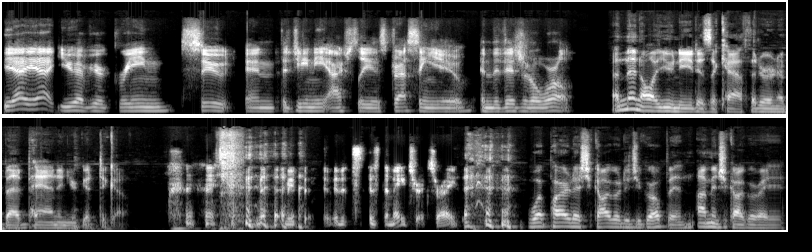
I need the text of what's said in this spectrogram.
Yeah, yeah. You have your green suit, and the genie actually is dressing you in the digital world. And then all you need is a catheter and a bedpan, and you're good to go. it's, it's the Matrix, right? what part of Chicago did you grow up in? I'm in Chicago right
